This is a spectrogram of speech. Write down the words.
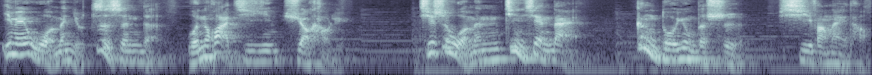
因为我们有自身的文化基因需要考虑。其实我们近现代更多用的是西方那一套，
